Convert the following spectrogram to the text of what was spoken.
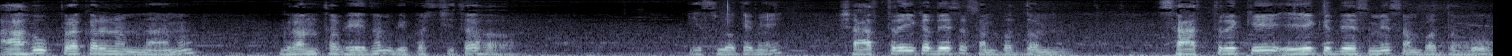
आहु प्रकरण नाम ग्रंथ भेदम विपश्चित। इस श्लोक में शास्त्रिक देश संबद्धम। शास्त्र के एक देश में संबद्ध हो।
